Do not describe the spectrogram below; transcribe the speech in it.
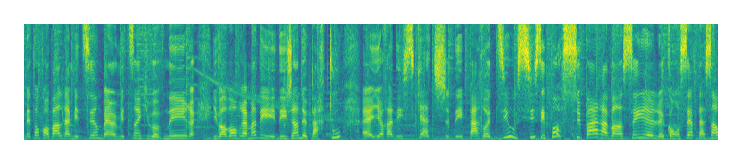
mettons qu'on parle de la médecine, ben, un médecin qui va venir. Il va y avoir vraiment des, des gens de partout. Euh, il y aura des sketchs, des parodies aussi. C'est pas super avancé, euh, le concept à 100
